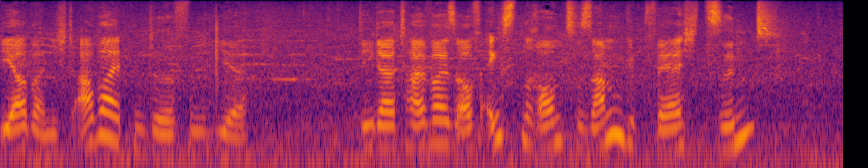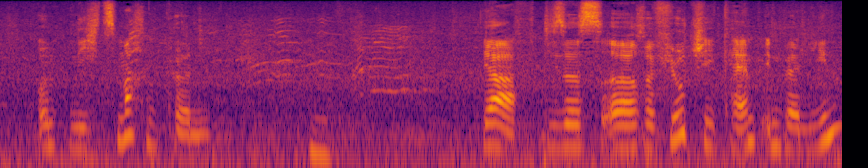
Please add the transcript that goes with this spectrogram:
die aber nicht arbeiten dürfen hier die da teilweise auf engstem Raum zusammengepfercht sind und nichts machen können. Ja, dieses äh, Refugee Camp in Berlin,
